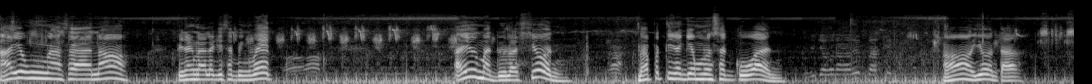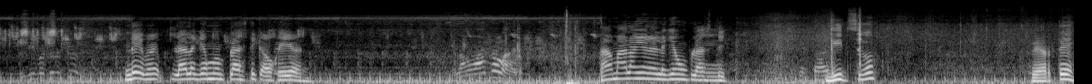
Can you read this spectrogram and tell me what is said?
Ah, yung nasa ano, pinanglalagay sa bingwet. Ayun, madulas yun. Dapat tinagyan mo ng sagkuan. Ah, yun, ta. Hindi, may- lalagyan mo ng plastic, okay yun. Walang magawa eh. Tama lang yun, lalagyan mo ng plastic. Gids, oh. Swerte.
